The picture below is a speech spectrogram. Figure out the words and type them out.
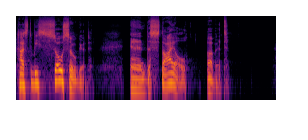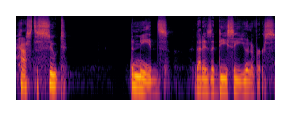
Has to be so so good. And the style of it has to suit the needs that is a DC universe.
